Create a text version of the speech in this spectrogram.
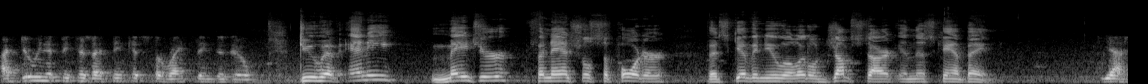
I'm doing it because I think it's the right thing to do. Do you have any major financial supporter that's given you a little jump start in this campaign? Yes.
